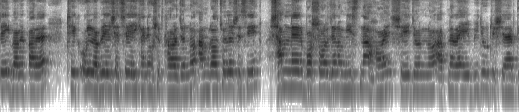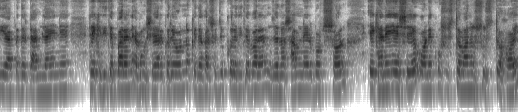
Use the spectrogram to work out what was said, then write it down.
যেইভাবে পারে ঠিক ওইভাবে এসেছে এইখানে ওষুধ খাওয়ার জন্য। আমরাও চলে এসেছি। সামনের বছর যেন মিস না হয়, সেই জন্য আপনারা এই ভিডিওটি শেয়ার দিয়ে আপনাদের টাইম লাইনে রেখে দিতে পারেন এবং শেয়ার করে অন্যকে দেখার সুযোগ করে দিতে পারেন যেন সামনের বছর এখানে এসে অনেক অসুস্থ মানুষ সুস্থ হয়।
